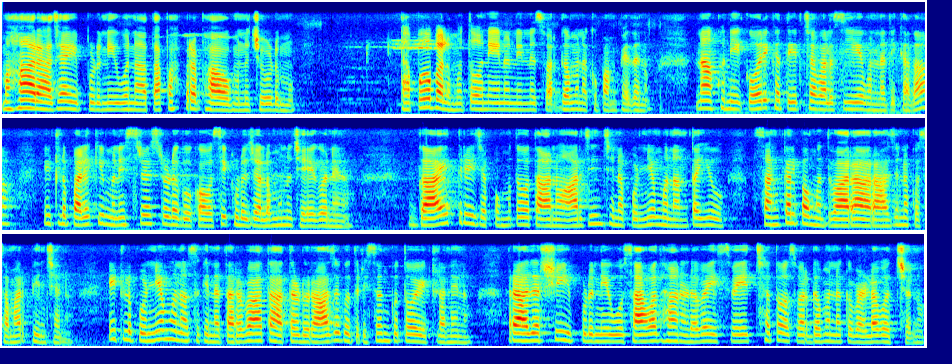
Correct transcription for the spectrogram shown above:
మహారాజా ఇప్పుడు నీవు నా తపఃప్రభావమును చూడుము. తపోబలముతో నేను నిన్ను స్వర్గమునకు పంపెదను. నాకు నీ కోరిక తీర్చవలసియే ఉన్నది కదా? ఇట్లు పలికి మునిశ్రేష్ఠుడగు కౌశికుడు జలమును చేయగొనెను గాయత్రి జపముతో తాను ఆర్జించిన పుణ్యమునంతయు సంకల్పము ద్వారా రాజునకు సమర్పించెను. ఇట్లు పుణ్యము నొసగిన తరువాత అతడు రాజుకు త్రిశంకుతో ఇట్లనెను. రాజర్షి ఇప్పుడు నీవు సావధానుడవై స్వేచ్ఛతో స్వర్గమునకు వెళ్ళవచ్చును.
